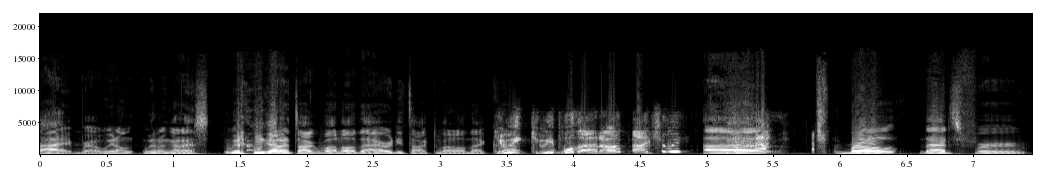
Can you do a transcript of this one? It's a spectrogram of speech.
All right, bro. We don't we don't gotta we don't gotta talk about all that. I already talked about all that Can we can we pull that up? Actually, Uh, bro, that's for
